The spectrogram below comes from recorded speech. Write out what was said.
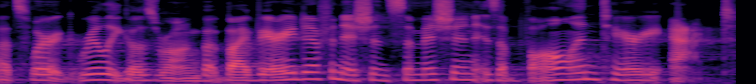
That's where it really goes wrong. But by very definition, submission is a voluntary act.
